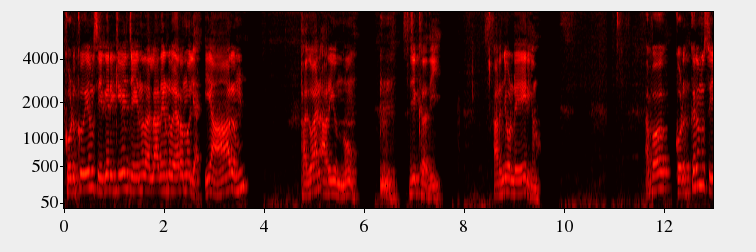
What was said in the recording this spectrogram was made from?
കൊടുക്കുകയും സ്വീകരിക്കുകയും ചെയ്യുന്നതല്ലാതെ കൊണ്ട് വേറൊന്നുമില്ല. ഈ ആറും ഭഗവാൻ അറിയുന്നു. ജിഖ്രതി അറിഞ്ഞുകൊണ്ടേയിരിക്കുന്നു. അപ്പോൾ കൊടുക്കലും സ്വീ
